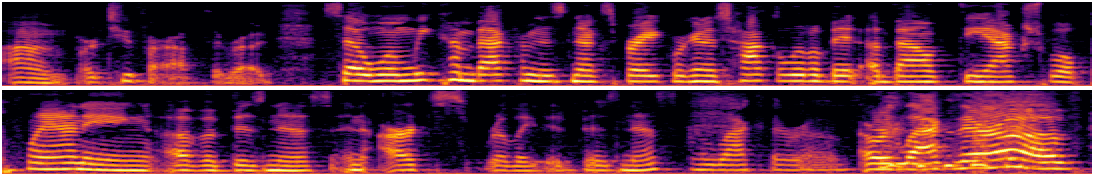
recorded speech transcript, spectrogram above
um, or too far off the road? So when we come back from this next break, we're going to talk a little bit about the actual planning of a business, an arts-related business, or lack thereof. or lack thereof.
